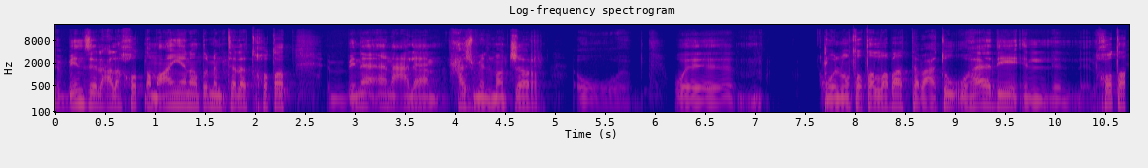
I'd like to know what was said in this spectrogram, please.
بينزل على خطة معينة ضمن ثلاث خطط بناء على حجم المتجر و... و... والمتطلبات تبعته. وهذه الخطط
